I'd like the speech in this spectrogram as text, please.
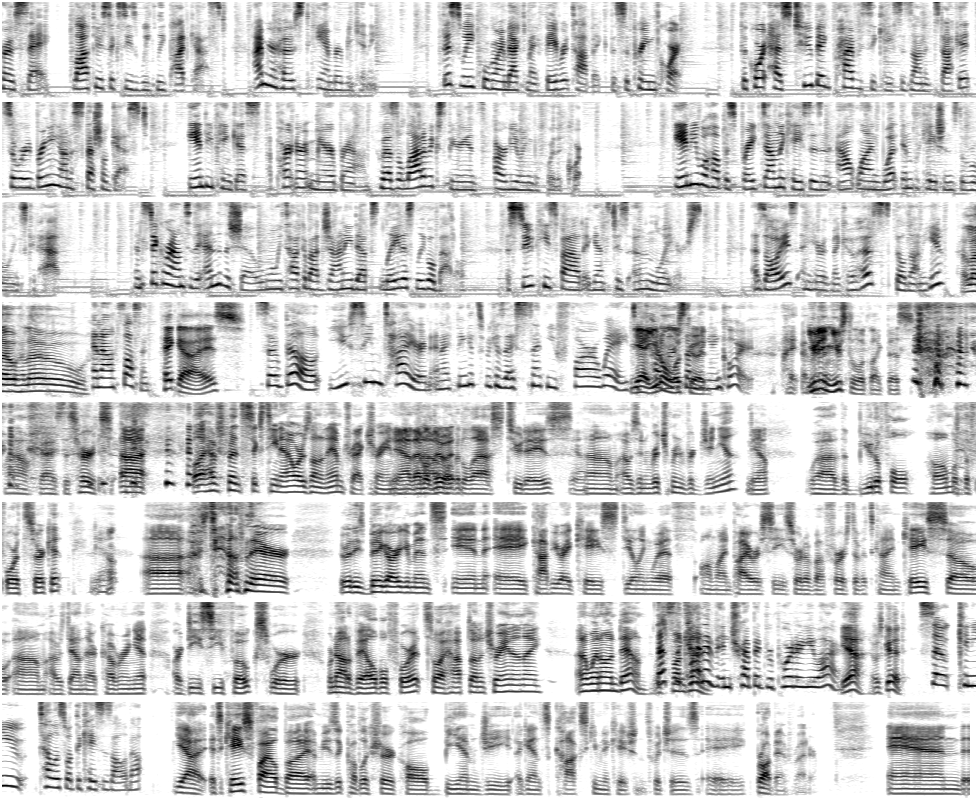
Pro Say, Law 360's weekly podcast. I'm your host, Amber McKinney. This week, we're going back to my favorite topic, the Supreme Court. The court has two big privacy cases on its docket, so we're bringing on a special guest, Andy Pincus, a partner at Mayer Brown, who has a lot of experience arguing before the court. Andy will help us break down the cases and outline what implications the rulings could have. And stick around to the end of the show when we talk about Johnny Depp's latest legal battle, a suit he's filed against his own lawyers. As always, I'm here with my co hosts, Bill Donahue Hello, hello. and Alex Lawson. Hey guys. So, Bill, you seem tired, and I think it's because I sent you far away to Yeah, you don't look something good. in court. I, I You didn't used to look like this. Wow, guys, this hurts. Uh, well, I have spent 16 hours on an Amtrak train. Yeah, that'll uh, do it. over the last two days. Yeah. Um, I was in Richmond, Virginia, yeah. uh, the beautiful home of the Fourth Circuit. Yeah. Uh, I was down there. There were these big arguments in a copyright case dealing with online piracy, sort of a first of its kind case. So um, I was down there covering it. Our DC folks were were not available for it, so I hopped on a train and I and I went on down. It was That's the kind time. of intrepid reporter you are. yeah, it was good. So, can you tell us what the case is all about? Yeah, it's a case filed by a music publisher called BMG against Cox Communications, which is a broadband provider. And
